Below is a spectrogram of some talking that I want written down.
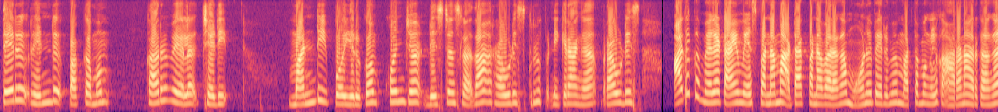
தெரு ரெண்டு பக்கமும் கருவேல செடி மண்டி போயிருக்கோம். கொஞ்சம் டிஸ்டன்ஸில் தான் ரவுடிஸ் குரூப் நிற்கிறாங்க ரவுடிஸ் அதுக்கு மேலே டைம் வேஸ்ட் பண்ணாமல் அட்டாக் பண்ண வராங்க மூணு பேருமே மற்றவங்களுக்கு அரணாக இருக்காங்க.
